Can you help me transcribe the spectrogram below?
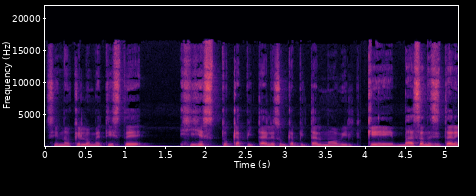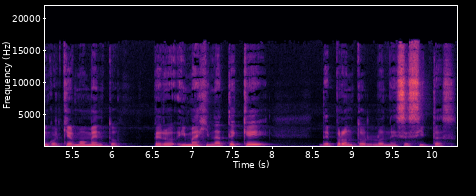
sino que lo metiste y es tu capital, es un capital móvil que vas a necesitar en cualquier momento. Pero imagínate que de pronto lo necesitas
